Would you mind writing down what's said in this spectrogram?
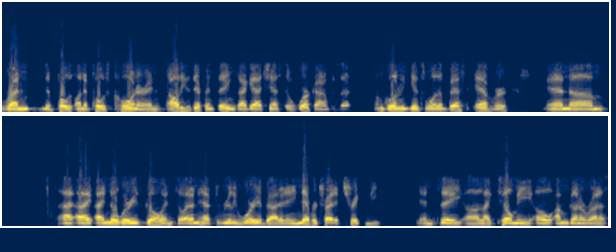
run the post on the post corner and all these different things. I got a chance to work on because I'm going against one of the best ever, and um, I, I, I know where he's going, so I didn't have to really worry about it. And he never tried to trick me and say, uh, like, tell me, oh, I'm going to run a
